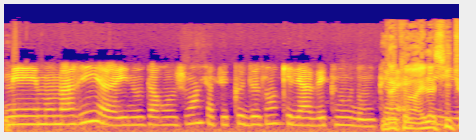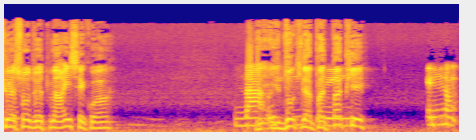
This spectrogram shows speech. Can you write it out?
mais mon mari, euh, il nous a rejoint, ça fait que deux ans qu'il est avec nous. donc. Euh, D'accord. Et la situation de votre mari, c'est quoi? Bah, Donc il n'a pas de papier? Non,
